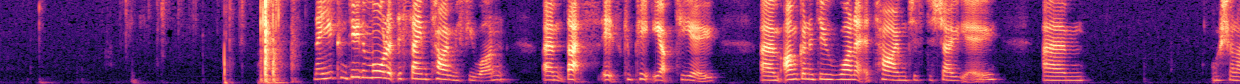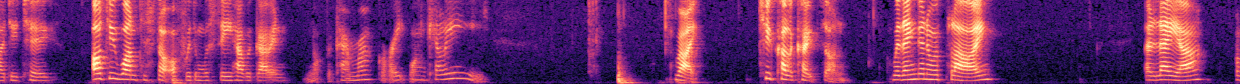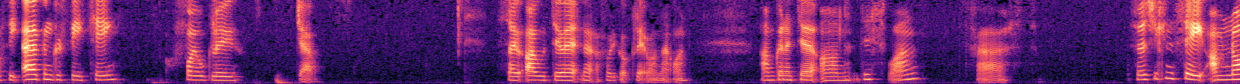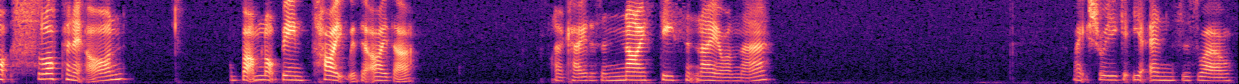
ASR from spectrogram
Now you can do them all at the same time if you want. Um, that's it's completely up to you. Um, I'm going to do one at a time just to show you. Um, or shall I do two? I'll do one to start off with and we'll see how we're going. Not the camera. Great one, Kelly. Right. Two colour coats on. We're then going to apply a layer of the Urban Graffiti foil glue gel. So I will do it, look, I've already got glitter on that one. I'm going to do it on this one first. So as you can see, I'm not slopping it on, but I'm not being tight with it either. Okay, there's a nice decent layer on there. make sure you get your ends as well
